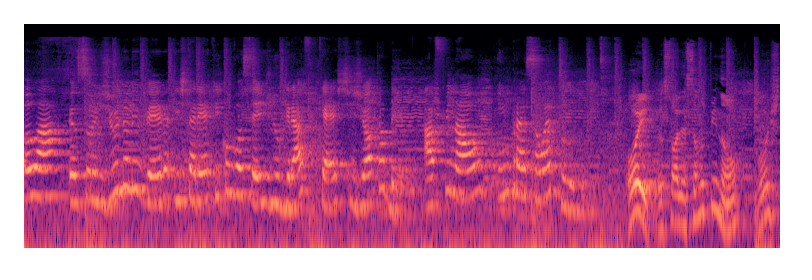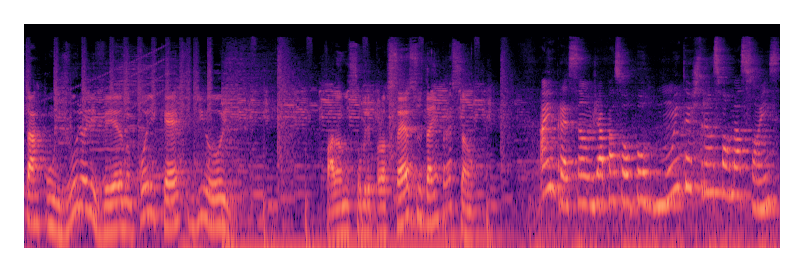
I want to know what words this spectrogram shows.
Olá, eu sou Júlia Oliveira e estarei aqui com vocês no Graphcast JB. Afinal, impressão é tudo. Oi, eu sou Alessandro Pinon, vou estar com Júlia Oliveira no podcast de hoje, falando sobre processos da impressão. A impressão já passou por muitas transformações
